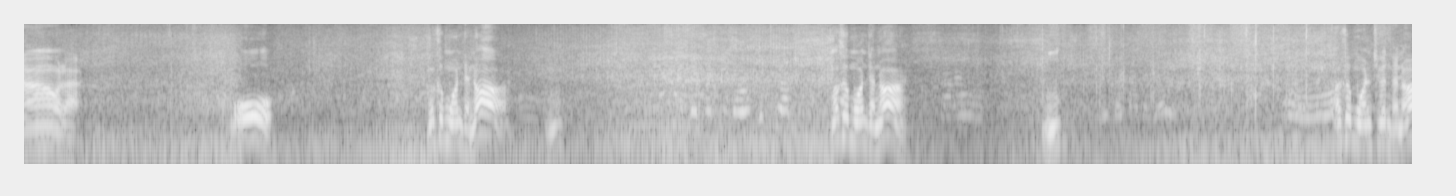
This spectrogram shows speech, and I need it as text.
อาล่ะ โอ้มันคือมวนแต่นอหืมมันคือมวนแต่นอหืมมันคือมวนชื่นแต่นอ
